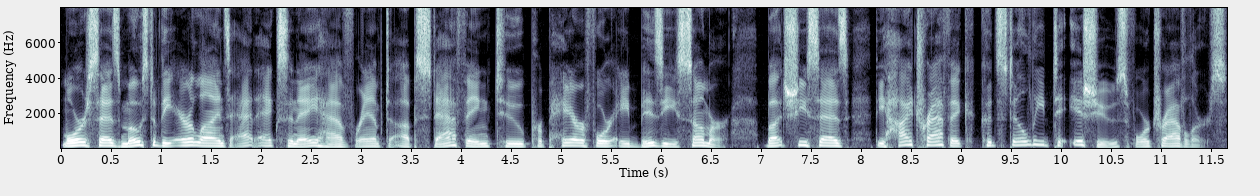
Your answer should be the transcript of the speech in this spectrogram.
Moore says most of the airlines at XNA have ramped up staffing to prepare for a busy summer, but she says the high traffic could still lead to issues for travelers.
